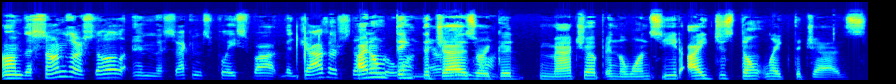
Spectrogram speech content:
Um, the Suns are still in the second place spot. The Jazz are still. I don't think one. the They're Jazz are a good matchup in the one seed. I just don't like the Jazz.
